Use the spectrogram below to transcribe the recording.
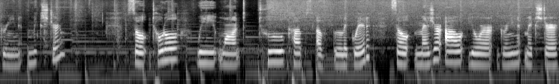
green mixture. So total, we want two cups of liquid. So measure out your green mixture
